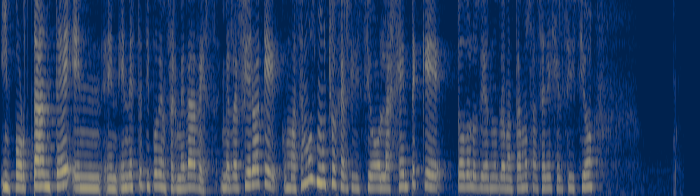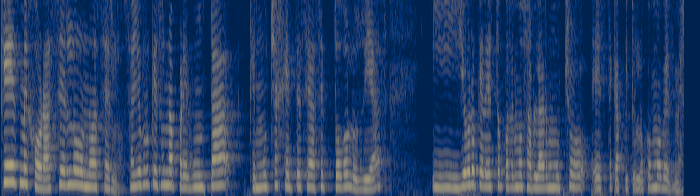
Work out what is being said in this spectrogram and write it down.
importante en, en, este tipo de enfermedades? Me refiero a que como hacemos mucho ejercicio, la gente que todos los días nos levantamos a hacer ejercicio, ¿qué es mejor, hacerlo o no hacerlo? O sea, yo creo que es una pregunta que mucha gente se hace todos los días y yo creo que de esto podemos hablar mucho este capítulo. ¿Cómo ves, Mer?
